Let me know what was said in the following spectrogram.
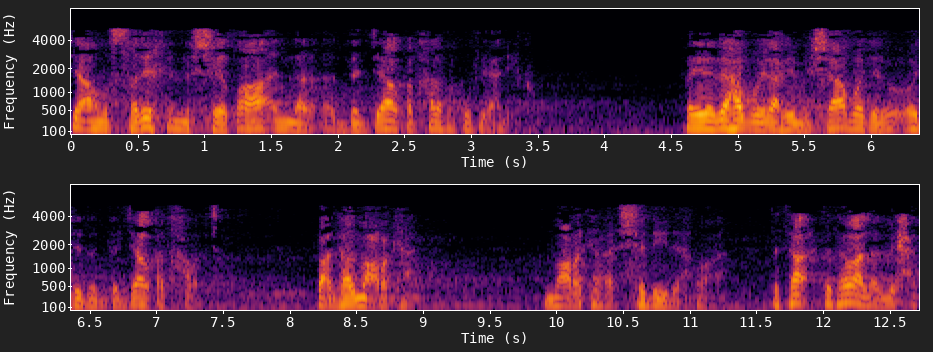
جاءهم الصريخ إن الشيطان إن الدجال قد خلفكم في أهليكم. فإذا ذهبوا إلى أهلهم الشام وجدوا وجد الدجال قد خرج بعد هالمعركة. المعركة الشديدة تتوالى المحن.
